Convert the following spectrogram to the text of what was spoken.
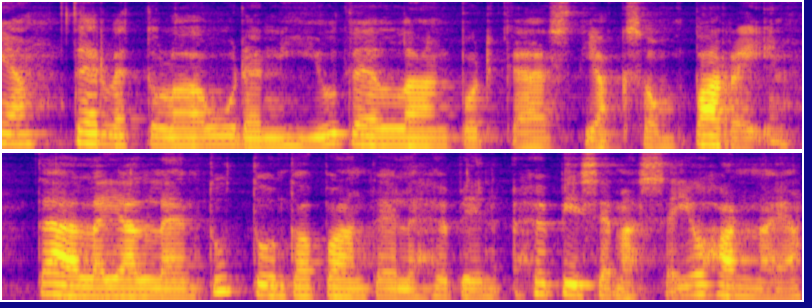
ja tervetuloa uuden Jutellaan podcast-jakson pariin. Täällä jälleen tuttuun tapaan teille höpin, höpisemässä Johanna ja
